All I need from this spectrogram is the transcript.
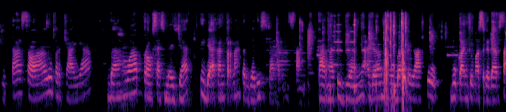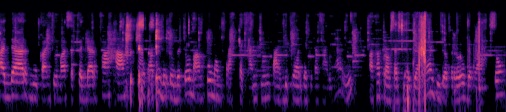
Kita selalu percaya bahwa proses belajar tidak akan pernah terjadi secara instan. Karena tujuannya adalah mengubah perilaku. Bukan cuma sekedar sadar bukan cuma sekedar paham tetapi betul-betul mampu mempraktekkan cinta di keluarga kita sehari-hari maka proses belajarnya juga perlu berlangsung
